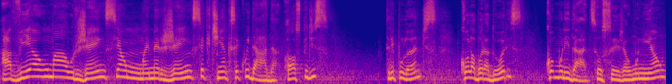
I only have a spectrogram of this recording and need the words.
havia uma urgência, uma emergência que tinha que ser cuidada. Hóspedes, tripulantes, colaboradores, comunidades, ou seja, uma união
